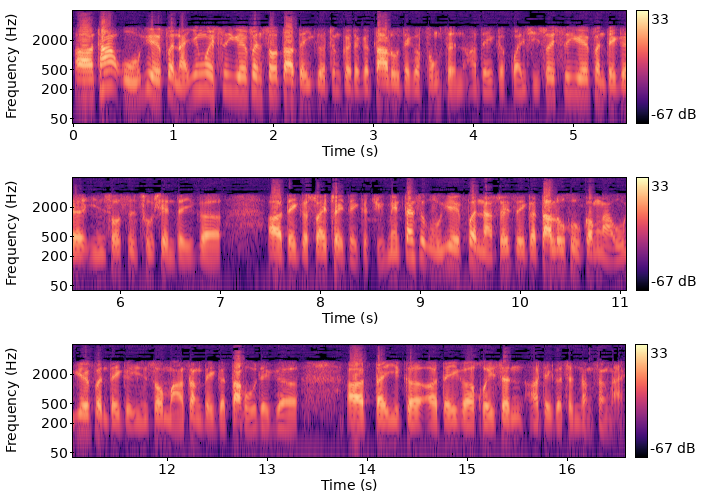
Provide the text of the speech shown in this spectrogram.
啊，它五月份啊，因为四月份受到的一个整个这个大陆的一个封城啊的一个关系，所以四月份的一个营收是出现的一个啊的一个衰退的一个局面。但是五月份呢，随着一个大陆复工啊，五月份的一个营收马上的一个大幅的一个啊的一个呃的一个回升啊的一个成长上来。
